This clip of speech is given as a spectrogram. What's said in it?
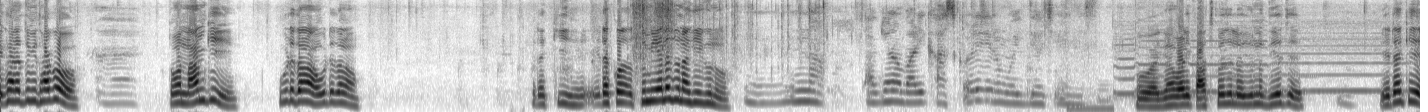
এখানে তুমি থাকো? হ্যাঁ, তোমার নাম কি? উঠে দাঁড়াও উঠে দাঁড়াও। এটা কি? এটা তুমি এনেছো নাকি এগুলো? না। একজনের বাড়ি কাজ করেছিল ওই দিয়েছে ও একজন বাড়ি কাজ করেছিল ওই জন্য দিয়েছে? এটা কে?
